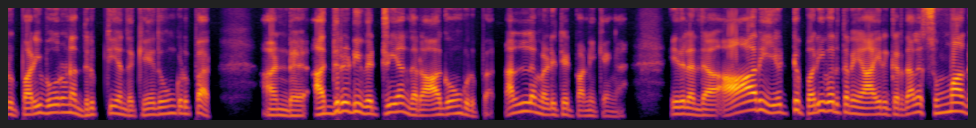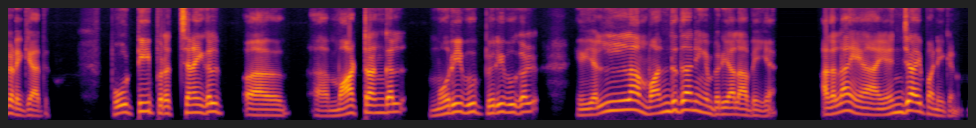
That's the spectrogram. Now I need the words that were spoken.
ஒரு பரிபூரண திருப்தி அந்த கேதுவும் கொடுப்பார். அண்டு அதிரடி வெற்றியை அந்த ராகவும் கொடுப்பார். நல்ல மெடிடேட் பண்ணிக்கங்க. இதில் இந்த ஆறு எட்டு பரிவர்த்தனை ஆயிருக்கிறதால சும்மா கிடைக்காது. போட்டி பிரச்சனைகள் மாற்றங்கள் முறிவு பிரிவுகள் இது எல்லாம் வந்து தான் நீங்கள் பெரிய ஆள் ஆவீங்க. அதெல்லாம் என்ஜாய் பண்ணிக்கணும்.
